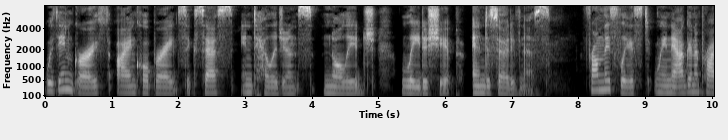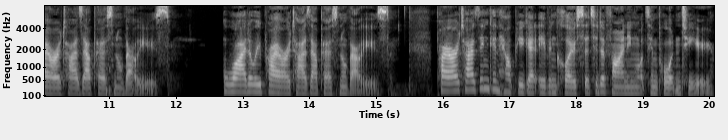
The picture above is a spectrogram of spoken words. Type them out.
Within growth, I incorporate success, intelligence, knowledge, leadership, and assertiveness. From this list, we're now going to prioritize our personal values. Why do we prioritize our personal values? Prioritizing can help you get even closer to defining what's important to you.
